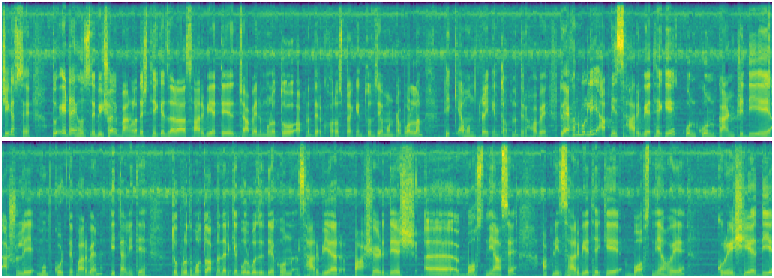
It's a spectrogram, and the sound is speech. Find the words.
ঠিক আছে? তো এটাই হচ্ছে বিষয়। বাংলাদেশ থেকে যারা সার্বিয়াতে যাবেন মূলত আপনাদের খরচটা কিন্তু যেমনটা বললাম ঠিক এমনটাই কিন্তু আপনাদের হবে। তো এখন বলি আপনি সার্বিয়া থেকে কোন কোন কান্ট্রি দিয়ে আসলে মুভ করতে পারবেন? ইতালিতে। তো প্রথমত আপনাদেরকে বলব যে দেখুন সার্বিয়ার পাশের দেশ আহ, বসনিয়া আছে। আপনি সার্বিয়া থেকে বসনিয়া হয়ে ক্রোয়েশিয়া দিয়ে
